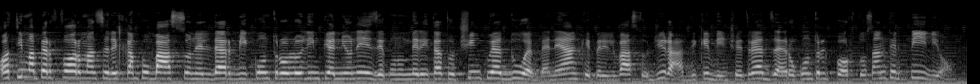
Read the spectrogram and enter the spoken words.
Ottima performance del Campobasso nel derby contro l'Olimpia Agnonese con un meritato 5-2, bene anche per il vasto Girardi che vince 3-0 contro il Porto Sant'Elpidio.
